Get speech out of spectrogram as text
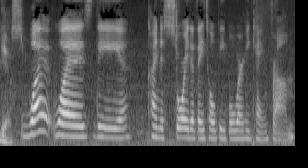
Yes. What was the kind of story that they told people where he came from?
